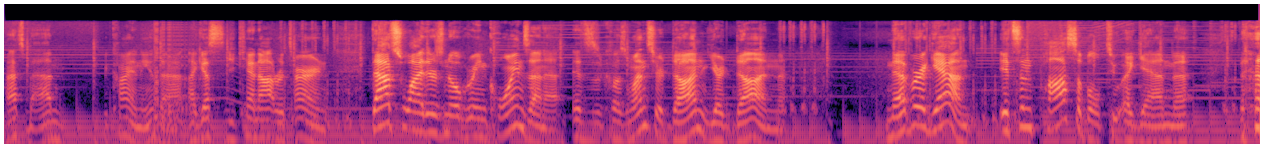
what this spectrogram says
That's bad. You kind of need that. I guess you cannot return. That's why there's no green coins in it. It's because once you're done, you're done. Never again. It's impossible to again. That's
